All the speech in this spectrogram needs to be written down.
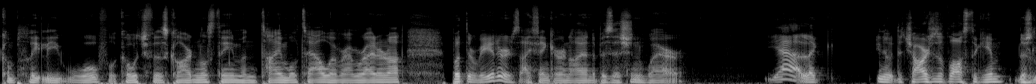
completely woeful coach for this Cardinals team, and time will tell whether I'm right or not. But the Raiders, I think, are now in a position where, yeah, like you know, the Chargers have lost the game. There's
